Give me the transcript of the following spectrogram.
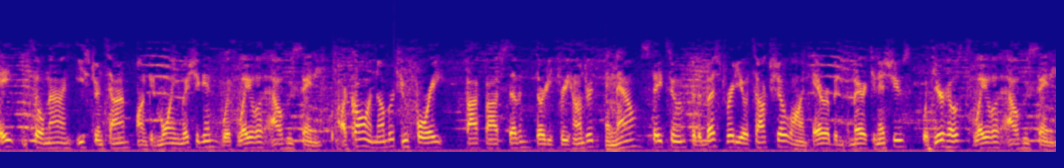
8 until 9 Eastern Time on Good Morning Michigan with Layla Al Husseini. Our call in number 248 557 3300. And now, stay tuned for the best radio talk show on Arab and American issues with your host, Layla Al Husseini.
